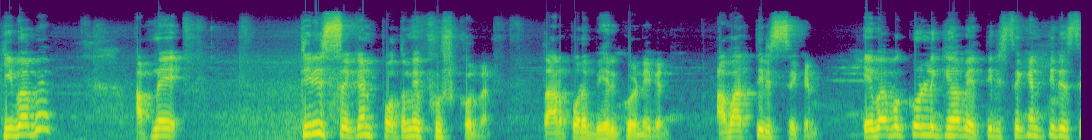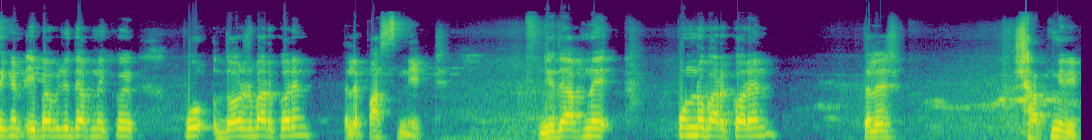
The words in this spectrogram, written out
কীভাবে? আপনি তিরিশ সেকেন্ড প্রথমে ফুস করবেন, তারপরে বের করে নেবেন, আবার তিরিশ সেকেন্ড। এভাবে করলে কি হবে? তিরিশ সেকেন্ড তিরিশ সেকেন্ড এইভাবে যদি আপনি ক- প- দশ বার করেন, তাহলে পাঁচ মিনিট। যদি আপনি পনেরো বার করেন, তাহলে সাত মিনিট।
